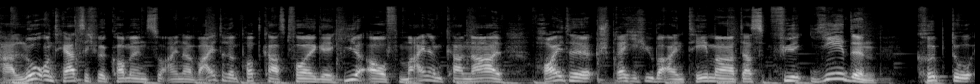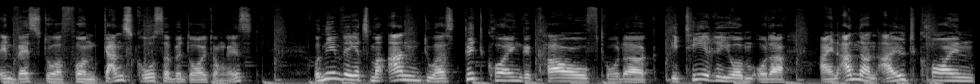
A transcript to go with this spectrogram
Hallo und herzlich willkommen zu einer weiteren Podcast-Folge hier auf meinem Kanal. Heute spreche ich über ein Thema, das für jeden Krypto-Investor von ganz großer Bedeutung ist. Und nehmen wir jetzt mal an, du hast Bitcoin gekauft oder Ethereum oder einen anderen Altcoin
